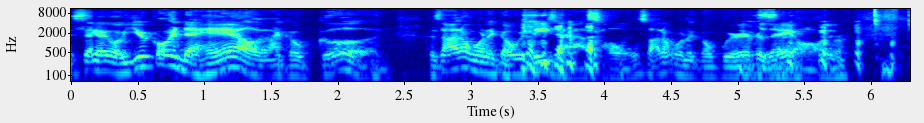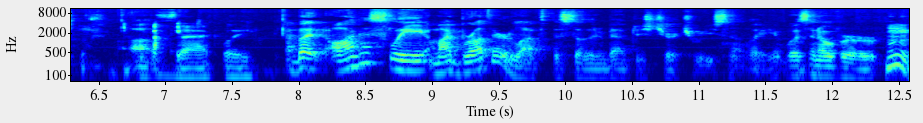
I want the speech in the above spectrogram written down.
say, Oh, you're going to hell, and I go, Good. Because I don't want to go with these assholes. I don't want to go wherever they are. Uh, exactly. but honestly, my brother left the Southern Baptist Church recently. It wasn't over, Hmm.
